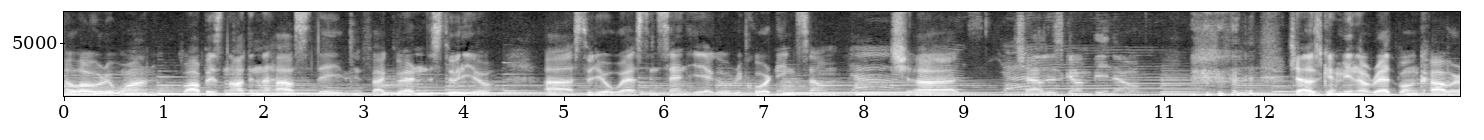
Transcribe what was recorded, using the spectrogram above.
Hello everyone. Bob is not in the house today. In fact, we're in the studio, uh, Studio West in San Diego, recording some ch- uh, Childish Gambino, Childish Gambino Redbone cover,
